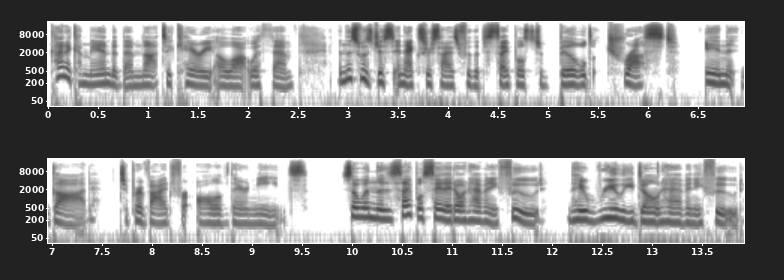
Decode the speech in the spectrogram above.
kind of commanded them not to carry a lot with them. And this was just an exercise for the disciples to build trust in God to provide for all of their needs. So when the disciples say they don't have any food, they really don't have any food.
